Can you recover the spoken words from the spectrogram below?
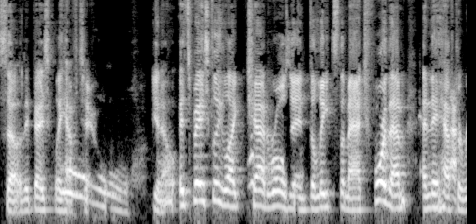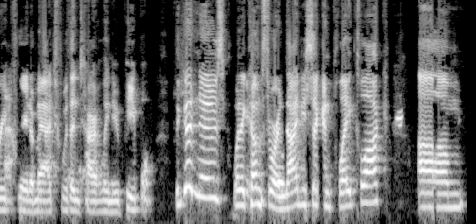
So they basically have to, you know, it's basically like Chad rolls in, deletes the match for them, and they have to recreate a match with entirely new people. The good news when it comes to our 90 second play clock, um,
